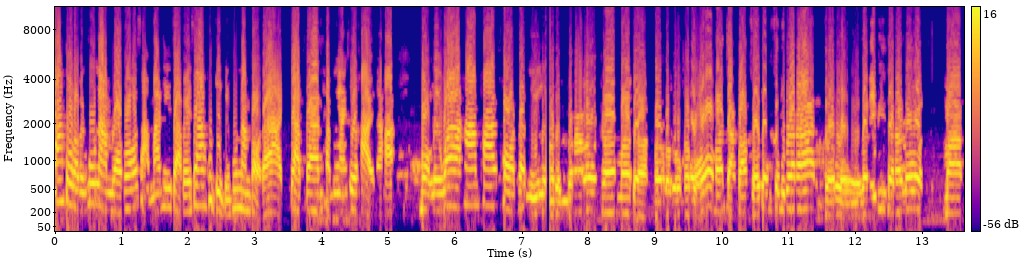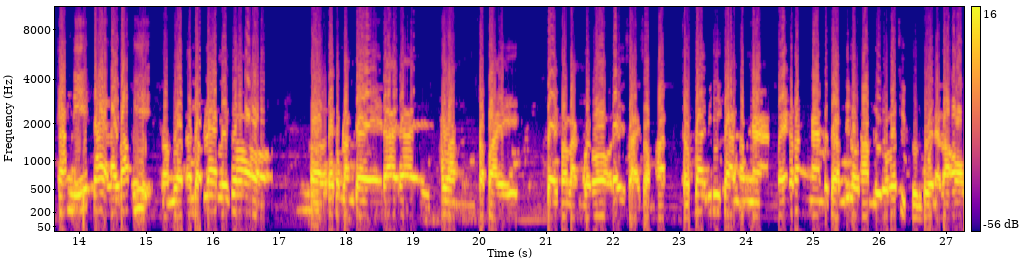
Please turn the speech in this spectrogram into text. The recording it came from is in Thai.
สร้างตัวเราเป็นผู้นำแล้วก็สามารถที่จะไปสร้างคนอื่นเป็นผู้นำต่อได้ จากการทำงานเครือข่ายนะคะ บอกเลยว่าห้ามพลาดคอร์สแบบนี้เลยผมธนาโรธครับมาจากบางประกงครับโอ้มาจากบางแสนตรงสมุทรปราการครับผมวันนี้พี่ธนาโรธมาครั้งนี้ได้อะไรบ้างพี่สำหรับอันดับแรกเลยก็เอ่อ ได้กำลังใจได้ได้พลังกลับไปได้พลังแล้วก็ได้สายสัมพันธ์ครับได้วิธีการทำงานแม้กระทั่งงานประจำที่เราทำหรือธุรกิจส่วนตัวเนี่ยเราเอา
